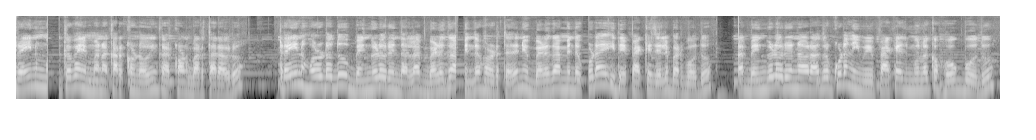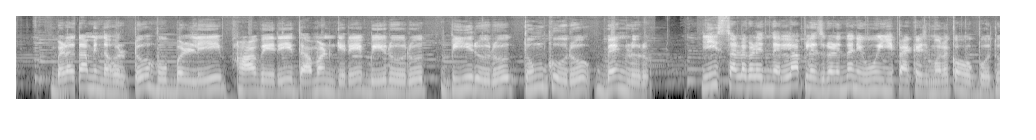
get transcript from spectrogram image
ಟ್ರೈನ್ ಮೂಲಕವೇ ನಿಮ್ಮನ್ನ ಕರ್ಕೊಂಡು ಹೋಗಿ ಕರ್ಕೊಂಡು ಬರ್ತಾರೆ ಅವರು. ಟ್ರೈನ್ ಹೊರಡೋದು ಬೆಂಗಳೂರಿಂದ ಅಲ್ಲ, ಬೆಳಗಾವಿಯಿಂದ ಹೊರಡ್ತದೆ. ನೀವು ಬೆಳಗಾವಿಯಿಂದ ಕೂಡ ಇದೇ ಪ್ಯಾಕೇಜ್ ಅಲ್ಲಿ ಬರ್ಬೋದು. ಬೆಂಗಳೂರಿನವರಾದ್ರೂ ಕೂಡ ನೀವು ಈ ಪ್ಯಾಕೇಜ್ ಮೂಲಕ ಹೋಗ್ಬೋದು. ಬೆಳಗಾವಿಯಿಂದ ಹೊರಟು ಹುಬ್ಬಳ್ಳಿ, ಹಾವೇರಿ, ದಾವಣಗೆರೆ, ಬೀರೂರು ಬೀರೂರು, ತುಮಕೂರು, ಬೆಂಗಳೂರು. ಈ ಸ್ಥಳಗಳಿಂದ ಎಲ್ಲ ಪ್ಲೇಸ್ಗಳಿಂದ ನೀವು ಈ ಪ್ಯಾಕೇಜ್ ಮೂಲಕ ಹೋಗ್ಬೋದು.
